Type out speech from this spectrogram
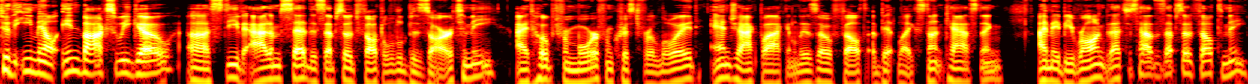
To the email inbox we go. Uh, Steve Adams said this episode felt a little bizarre to me. I had hoped for more from Christopher Lloyd, and Jack Black and Lizzo felt a bit like stunt casting. I may be wrong, but that's just how this episode felt to me.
